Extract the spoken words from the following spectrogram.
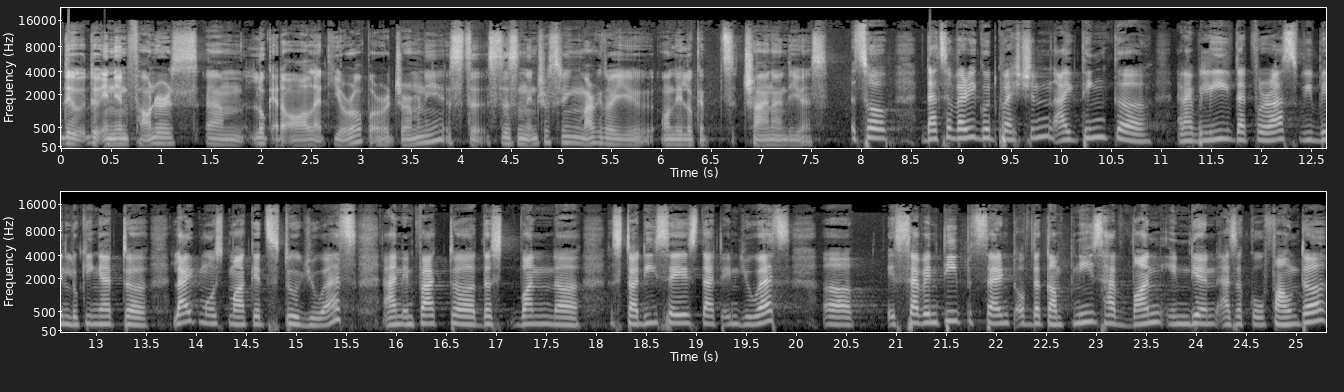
do, do Indian founders um, look at all at Europe or Germany? Is, the, is, this an interesting market, or you only look at China and the US? So that's a very good question. I think, uh, and I believe that for us, we've been looking at, uh, like most markets, to US. And in fact, uh, this one uh, study says that in US, uh, 70% of the companies have one Indian as a co founder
